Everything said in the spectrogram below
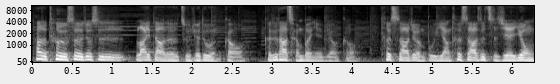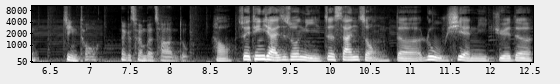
它的特色就是 LiDAR 的准确度很高，可是它成本也比较高。特斯拉就很不一样，特斯拉是直接用镜头，那个成本差很多。好，所以听起来是说你这三种的路线，你觉得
